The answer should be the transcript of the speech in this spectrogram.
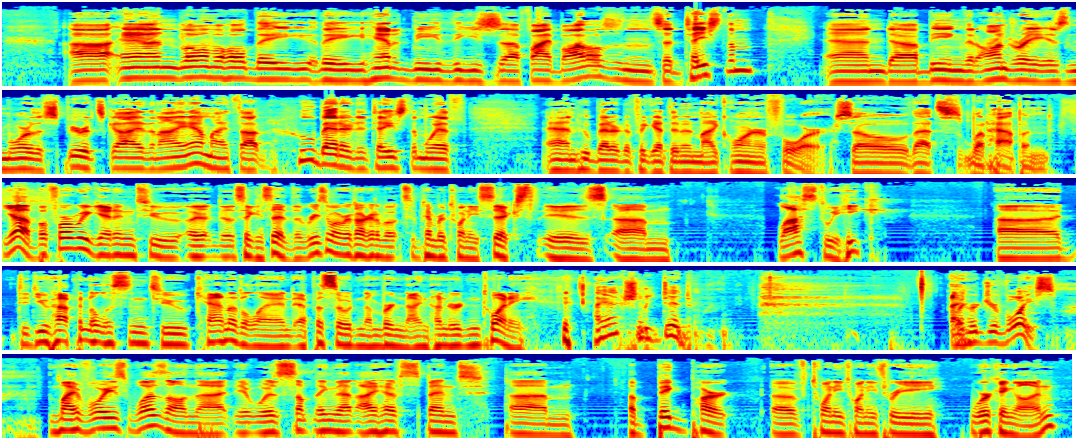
Uh, and lo and behold, they they handed me these uh, five bottles and said, "Taste them." And uh, being that Andre is more the spirits guy than I am, I thought, who better to taste them with and who better to forget them in my corner for? So that's what happened. Yeah, before we get into, uh, like I said, the reason why we're talking about September 26th is um, last week. Uh, did you happen to listen to Canadaland episode number 920? I actually did. I heard your voice. My voice was on that. It was something that I have spent um, a big part of 2023 working on.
